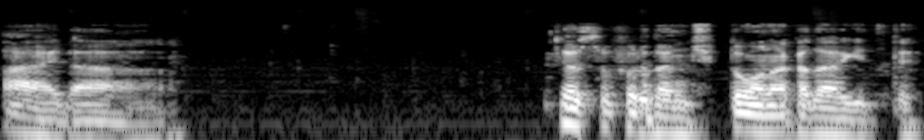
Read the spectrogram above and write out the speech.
Hayda. Ya sıfırdan çıktı ona kadar gitti.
